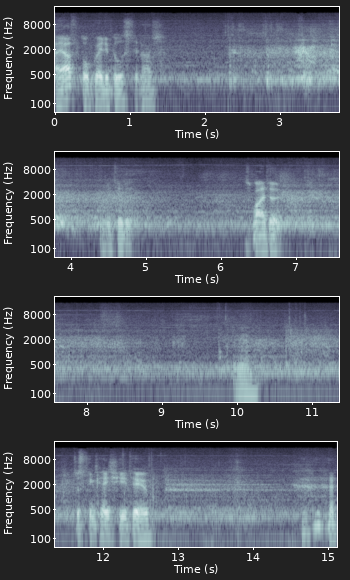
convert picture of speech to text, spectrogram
I have upgraded Ballistic Knives. We did it. That's why I don't yeah. Just in case you do.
